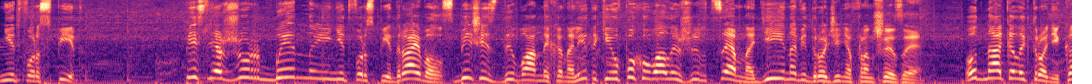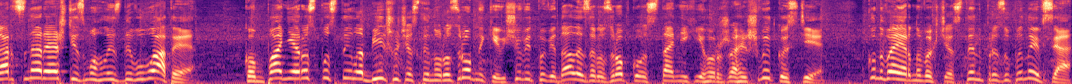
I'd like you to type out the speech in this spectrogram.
Need for Speed Після журбинної Need for Speed Rivals більшість диванних аналітиків поховали живцем надії на відродження франшизи. Однак Electronic Arts нарешті змогли здивувати. Компанія розпустила більшу частину розробників, що відповідали за розробку останніх ігор жаги швидкості. Конвеєр нових частин призупинився.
